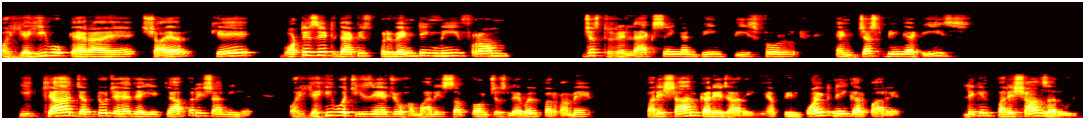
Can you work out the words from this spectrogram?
और यही वो कह रहा है शायर के what is it that is preventing me from just relaxing and being peaceful and just being at ease ये क्या जद्दोजहद है, ये क्या परेशानी है? और यही वो चीज़ें हैं जो हमारे सबकॉन्शियस लेवल पर हमें परेशान करे जा रही हैं। हम पिन पॉइंट नहीं कर पा रहे हैं। लेकिन परेशान ज़रूर है।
